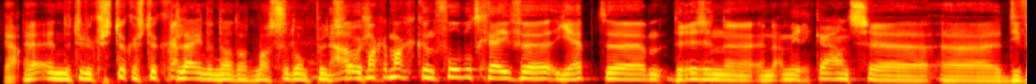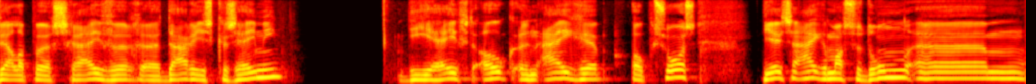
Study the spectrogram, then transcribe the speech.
Ja. En natuurlijk stukken, stukken kleiner dan dat Mastodon.social. Nou, mag, mag ik een voorbeeld geven? Je hebt, ehm, er is een, eh, een Amerikaanse eh, developer, schrijver, eh, Darius Kazemi. Die heeft ook een eigen open source. Die heeft zijn eigen Mastodon ehm,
